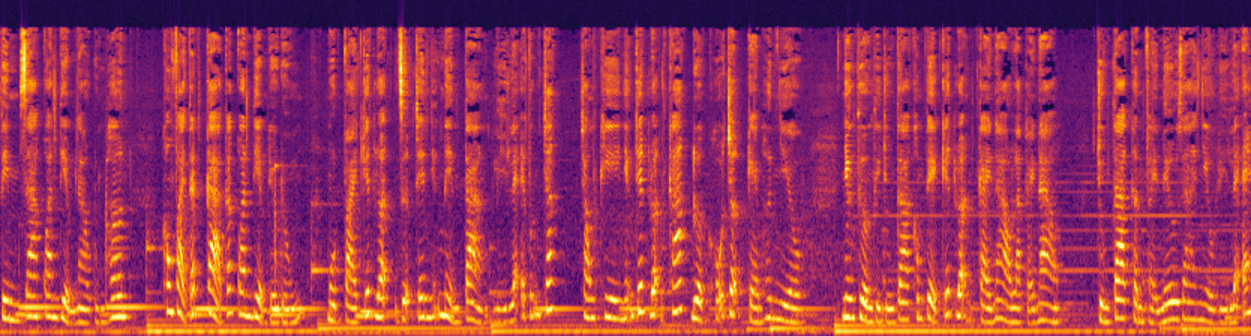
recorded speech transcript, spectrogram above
tìm ra quan điểm nào đúng hơn. Không phải tất cả các quan điểm đều đúng. Một vài kết luận dựa trên những nền tảng lý lẽ vững chắc, trong khi những kết luận khác được hỗ trợ kém hơn nhiều. Nhưng thường thì chúng ta không thể kết luận cái nào là cái nào. Chúng ta cần phải nêu ra nhiều lý lẽ,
